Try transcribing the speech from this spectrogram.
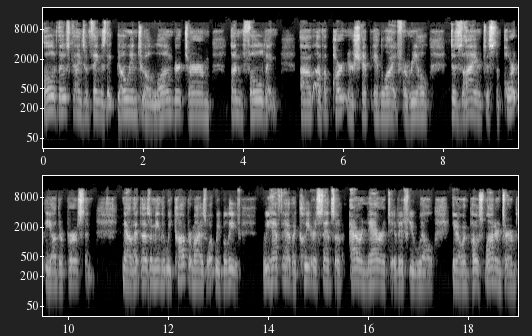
all of those kinds of things that go into a longer term unfolding of, of, a partnership in life, a real desire to support the other person. Now, that doesn't mean that we compromise what we believe. We have to have a clear sense of our narrative, if you will, you know, in postmodern terms,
